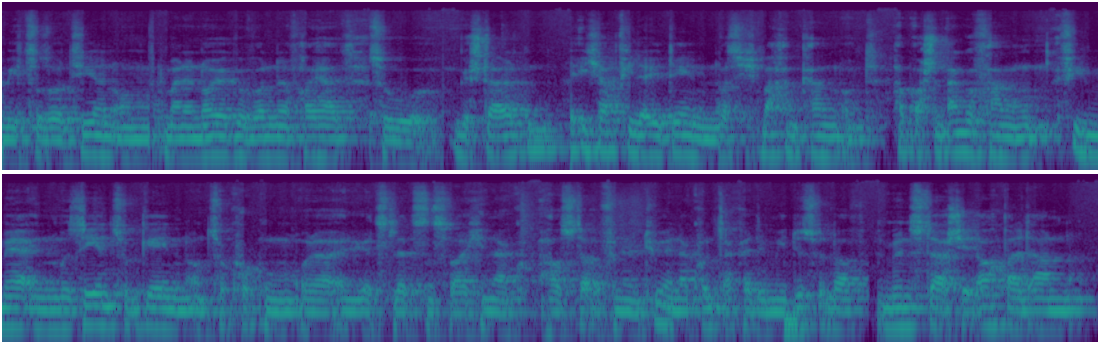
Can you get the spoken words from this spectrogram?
mich zu sortieren und meine neue gewonnene Freiheit zu gestalten. Ich habe viele Ideen, was ich machen kann und habe auch schon angefangen, viel mehr in Museen zu gehen und zu gucken. Oder jetzt letztens war ich in der Haus der offenen Tür in der Kunstakademie Düsseldorf. Münster steht auch bald an.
